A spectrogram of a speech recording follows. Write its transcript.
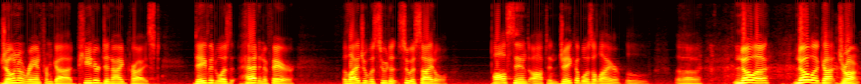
Jonah ran from God. Peter denied Christ. David was, had an affair. Elijah was suicidal. Paul sinned often. Jacob was a liar. Uh, Noah, Noah got drunk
